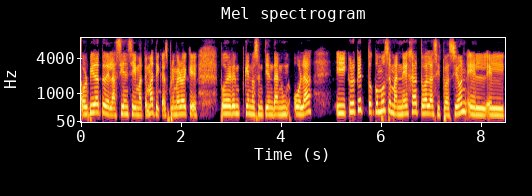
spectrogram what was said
olvídate de la ciencia y matemáticas, primero hay que poder que nos entiendan un hola y creo que cómo se maneja toda la situación, el,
